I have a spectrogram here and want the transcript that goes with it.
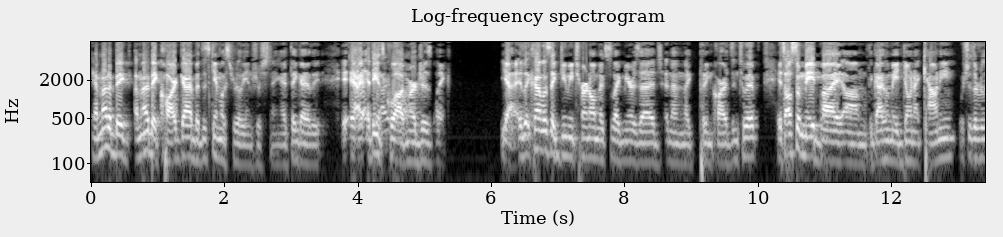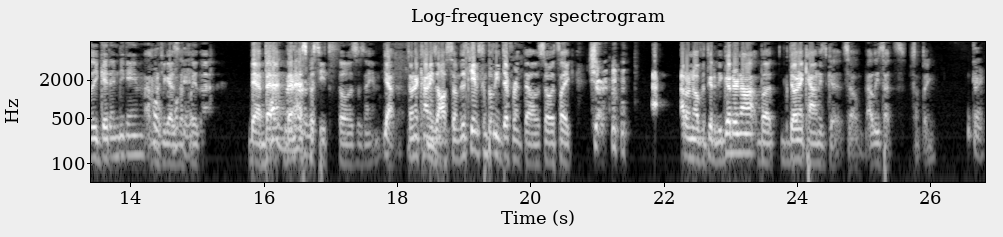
Yeah, I'm not a big I'm not a big card guy, but this game looks really interesting. I think I it, I I, I think it's cool how it merges like yeah, it kind of looks like Doom Eternal mixed with like Mirror's Edge, and then like putting cards into it. It's also made by um the guy who made Donut County, which is a really good indie game. I don't know if you guys Oh, okay. have played that. Yeah, Ben, ben it. Esposito is his name. Yeah, Donut County's Hmm. awesome. This game's completely different though, so it's like Sure. I don't know if it's gonna be good or not, but Donut County's good, so at least that's something. Okay.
